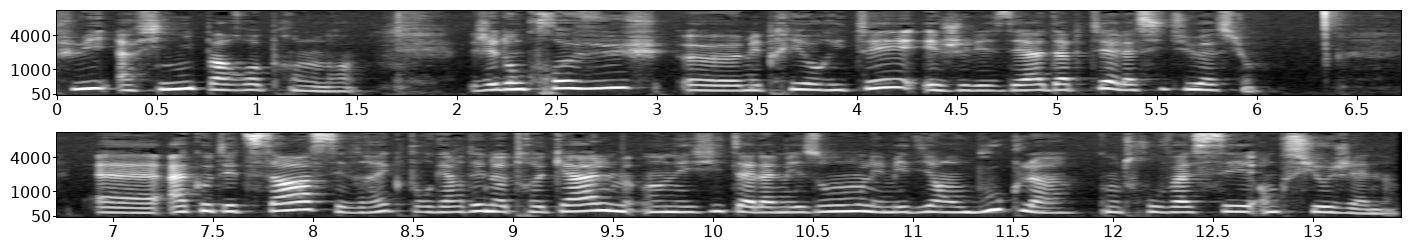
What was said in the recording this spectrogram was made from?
puis a fini par reprendre. J'ai donc revu mes priorités et je les ai adaptées à la situation. à côté de ça, c'est vrai que pour garder notre calme, on évite à la maison les médias en boucle qu'on trouve assez anxiogènes.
